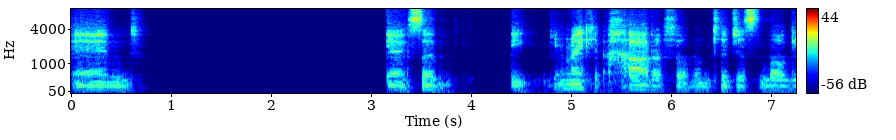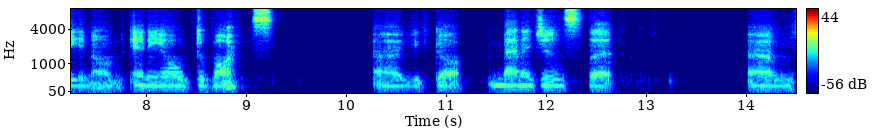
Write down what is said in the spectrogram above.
and yeah so you, make it harder for them to just log in on any old device. Uh, you've got managers that um,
